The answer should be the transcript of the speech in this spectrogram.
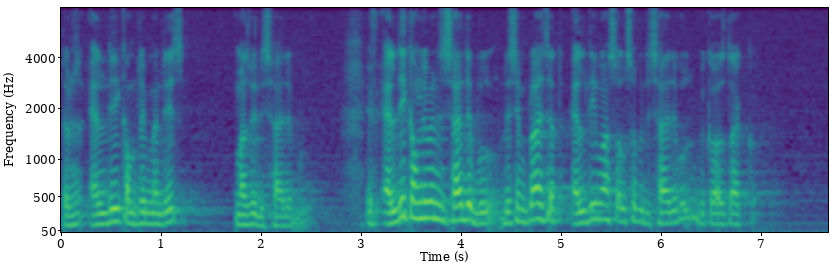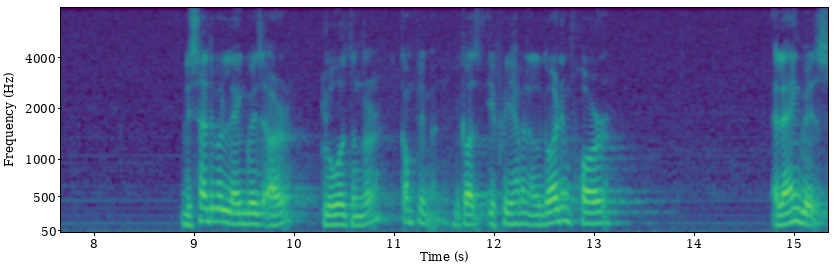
that means LD complement is must be decidable. If LD complement is decidable, this implies that LD must also be decidable because the decidable language are closed under complement. Because if we have an algorithm for a language,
